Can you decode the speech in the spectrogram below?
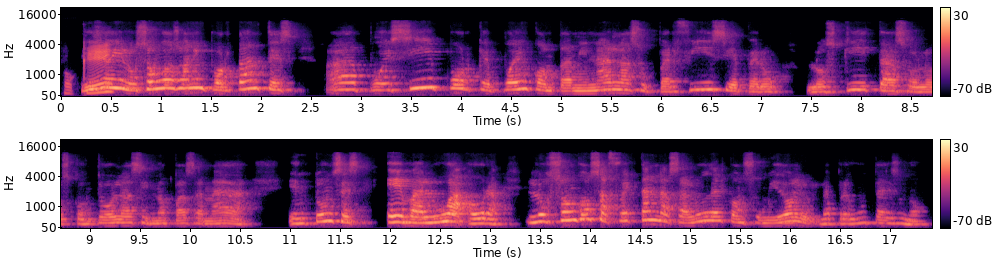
Okay. Y los hongos son importantes. Ah, pues sí, porque pueden contaminar la superficie, pero los quitas o los controlas y no pasa nada. Entonces, evalúa. Ahora, ¿los hongos afectan la salud del consumidor? La pregunta es no.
